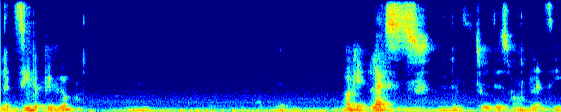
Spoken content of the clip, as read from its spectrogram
let's see the preview. Okay let's do this one. Let's see.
